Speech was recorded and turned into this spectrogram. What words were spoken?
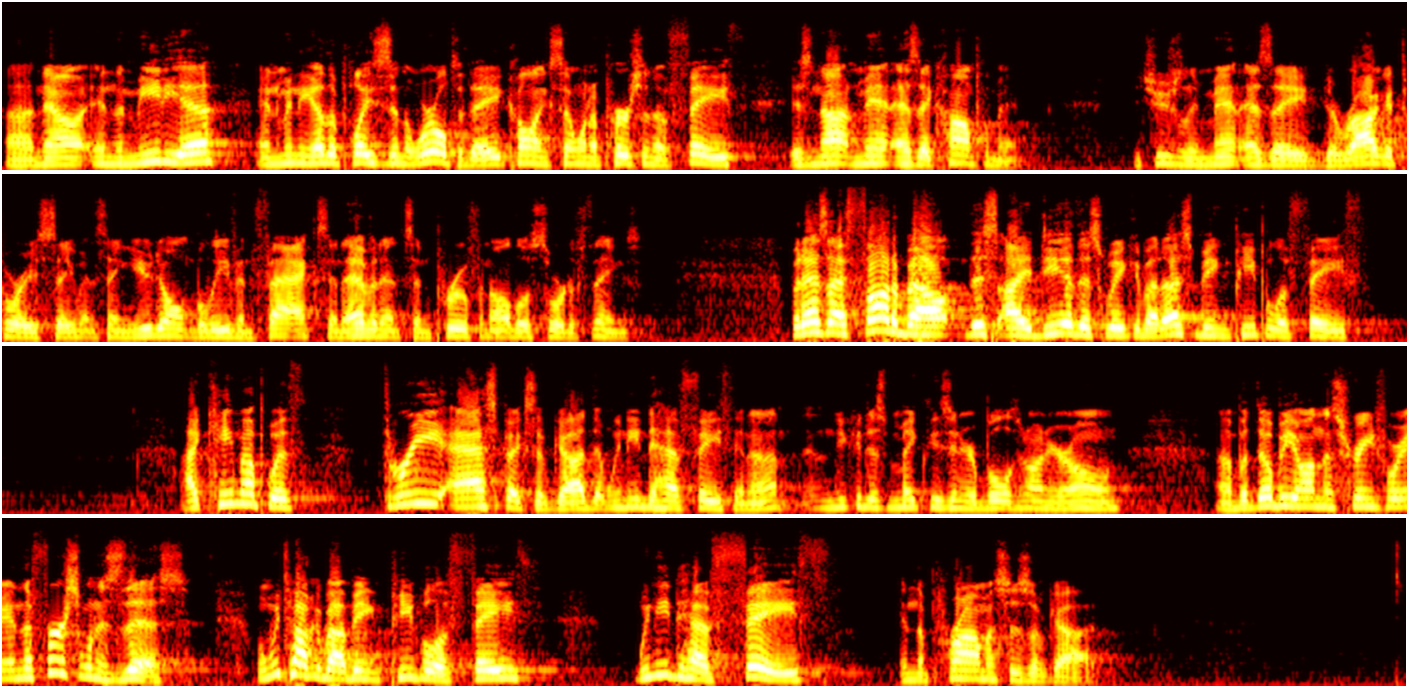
Uh, now, in the media and many other places in the world today, calling someone a person of faith is not meant as a compliment. It's usually meant as a derogatory statement saying you don't believe in facts and evidence and proof and all those sort of things. But as I thought about this idea this week about us being people of faith, I came up with three aspects of God that we need to have faith in. And you can just make these in your bulletin on your own, uh, but they'll be on the screen for you. And the first one is this when we talk about being people of faith, we need to have faith in the promises of God.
